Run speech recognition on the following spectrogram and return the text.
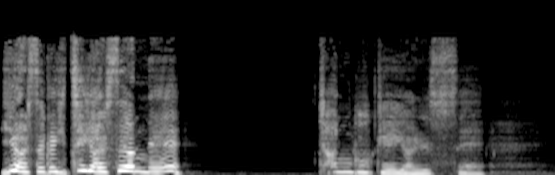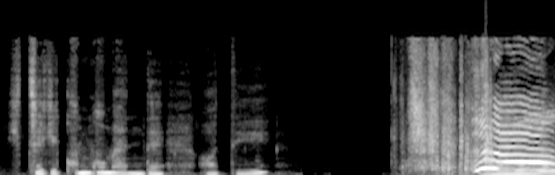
이 열쇠가 이책 열쇠였네. 천국의 열쇠. 이 책이 궁금한데, 어디? 으아!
